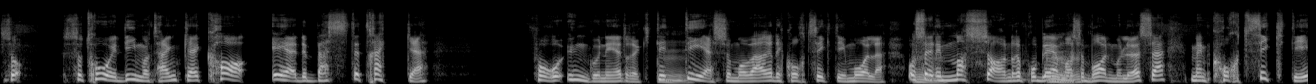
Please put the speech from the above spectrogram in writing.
så så tror jeg de må tenke hva er det beste trekket for å unngå nedrykk. Det er mm. det som må være det kortsiktige målet. Og så er det mm. masse andre problemer mm. som Brann må løse, men kortsiktig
